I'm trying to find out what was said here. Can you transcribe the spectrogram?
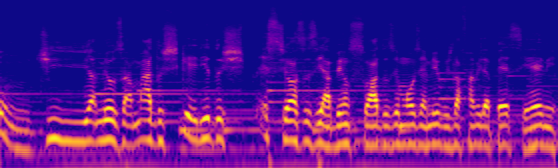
Bom dia, meus amados, queridos, preciosos e abençoados irmãos e amigos da família PSM.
